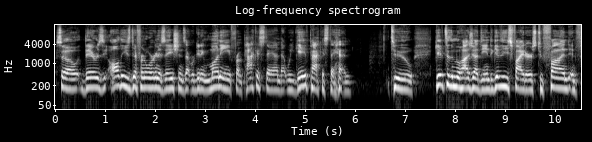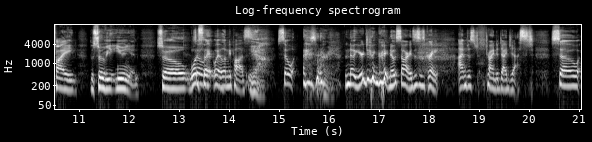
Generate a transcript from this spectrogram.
So there's all these different organizations that were getting money from Pakistan that we gave Pakistan to give to the Mujahideen, to give these fighters to fund and fight the Soviet Union. So once so, that, wait, wait, let me pause. Yeah. So sorry. no, you're doing great. No sorry. This is great. I'm just trying to digest. So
